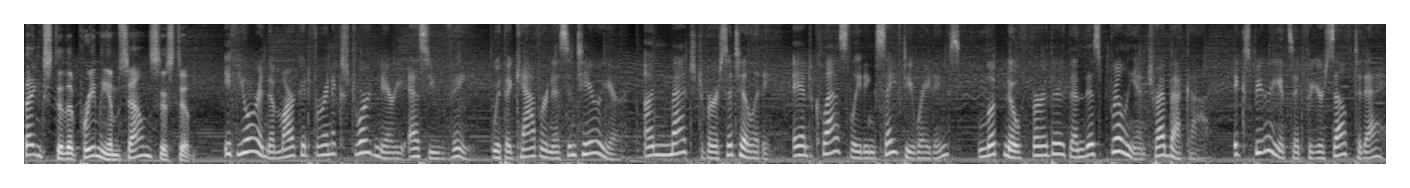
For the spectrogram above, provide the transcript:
thanks to the premium sound system. If you're in the market for an extraordinary SUV with a cavernous interior, unmatched versatility, and class-leading safety ratings, look no further than this brilliant Tribeca. Experience it for yourself today.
